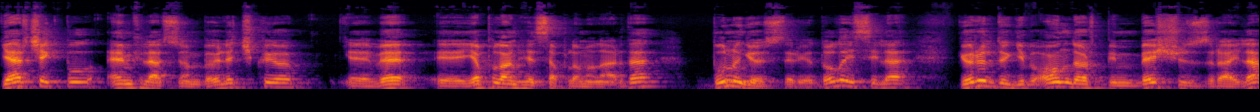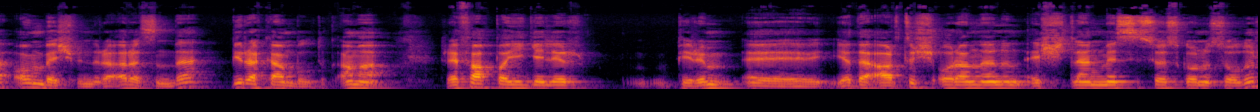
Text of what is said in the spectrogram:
gerçek bu enflasyon böyle çıkıyor e, ve e, yapılan hesaplamalarda bunu gösteriyor. Dolayısıyla görüldüğü gibi 14.500 lirayla 15.000 lira arasında bir rakam bulduk. Ama refah payı gelir, prim e, ya da artış oranlarının eşitlenmesi söz konusu olur.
